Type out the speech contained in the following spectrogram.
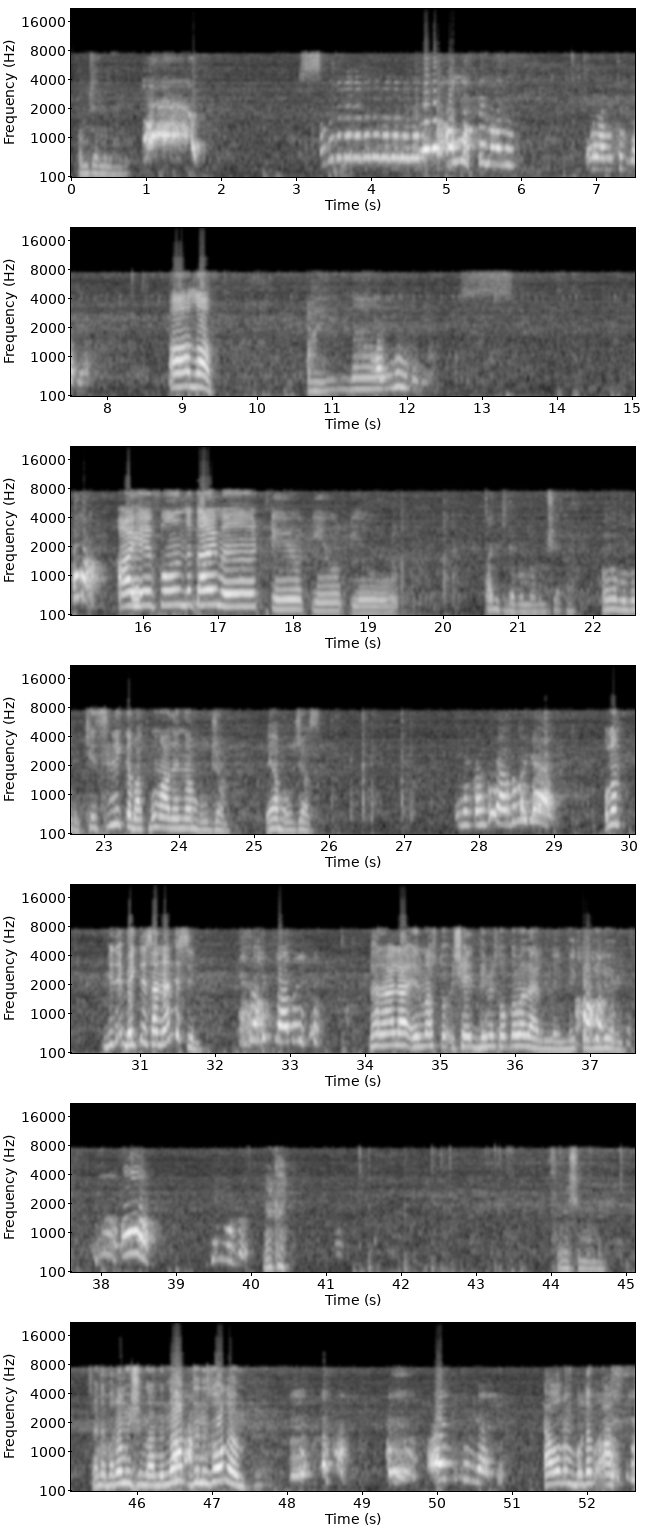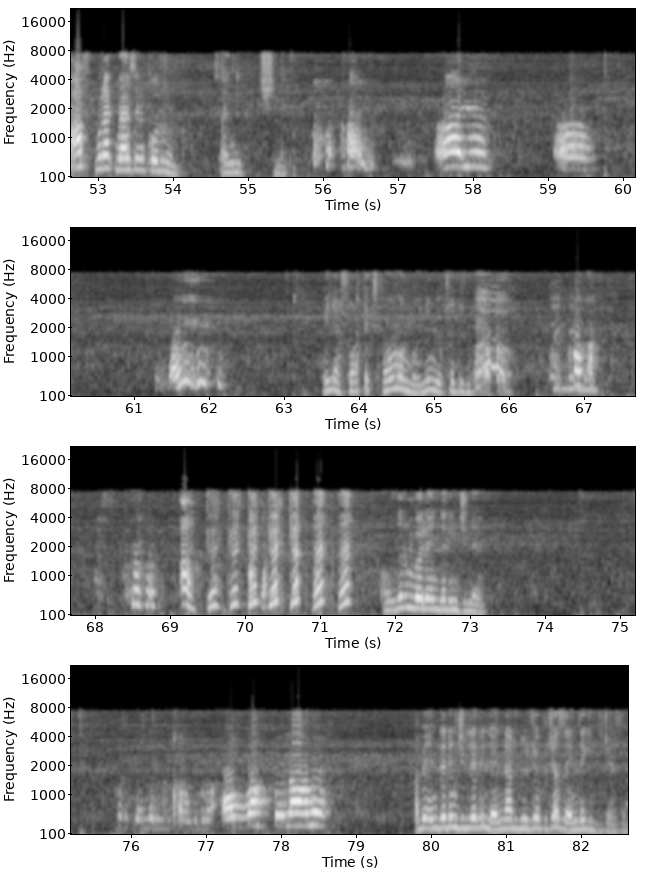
Amcamın oğlu. Allah belanı. O yalnız çok güzel bir yer. Aa love. I love. Baba. I have found the diamond. Diu, diu, diu. Tabii ki de bulmadım şaka. Ama bulurum. Kesinlikle bak bu madenden bulacağım. Veya bulacağız. Emir kanka yardıma gel. Oğlum bir de bekle sen neredesin? Aşağıdayım. Ben hala elmas şey demir toplama derdindeyim. Bekle geliyorum. Aa. Kim vurdu? Berkay. Sana ışınlandım. Sen de bana mı ışınlandın? Ne yaptınız oğlum? Kim geldi? Ya oğlum burada af, af bırak ben seni korurum. Sen git işine. Hayır. Hayır. Aa. Beyler X falan var mı oynayayım yoksa düz mü? Annem Ah göt göt göt göt göt. Ha ha. Aldırın böyle ender incine. Çocuk gönder inci çaldı bura. Allah belanı. Abi ender incileriyle ender gözü yapacağız da ende gideceğiz ya.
